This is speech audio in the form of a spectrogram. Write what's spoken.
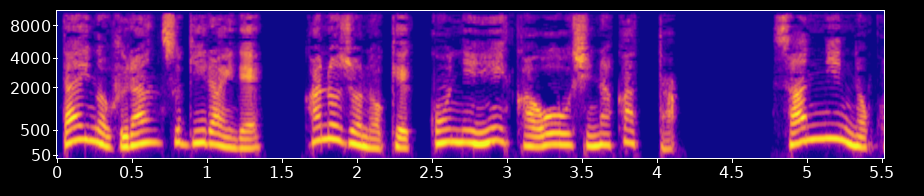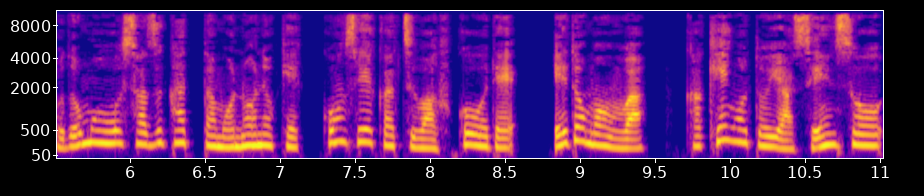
大のフランス嫌いで、彼女の結婚にいい顔をしなかった。三人の子供を授かった者の結婚生活は不幸で、エドモンは、掛け事や戦争、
